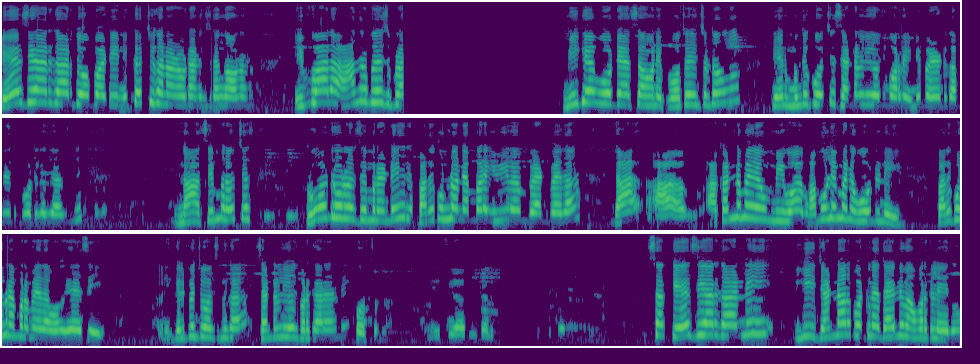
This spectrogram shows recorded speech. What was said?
కేసీఆర్ గారితో పాటు నిక్కచ్చిగా నడవడానికి సిద్ధంగా ఉన్నాను ఇవాళ ఆంధ్రప్రదేశ్ ప్ర- మీకే ఓటేస్తామని ప్రోత్సహించడం నేను ముందుకు వచ్చి సెంట్రల్ నియోజకవర్గం ఇండిపెండెంట్గా పోటీగా చేస్తుంది. నా సింబల్ వచ్చేసి రోడ్ రూరల్ సింబల్ అండి. పదకొండో నెంబర్ ఈవీఎం ప్యాట్ మీద దా అఖండమైన మీ అమూల్యమైన ఓటుని పదకొండు నెంబర్ మీద వేసి గెలిపించవలసిందిగా సెంట్రల్ నియోజకవర్గాన్ని కోరుతున్నాను. సార్ కేసీఆర్ గారిని ఈ జెండాలు పట్టుకునే ధైర్యం ఎవరికి లేదు.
